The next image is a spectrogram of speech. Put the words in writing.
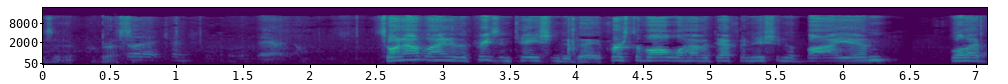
Is it progressing? There we go. So an outline of the presentation today. First of all, we'll have a definition of buy-in. We'll have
